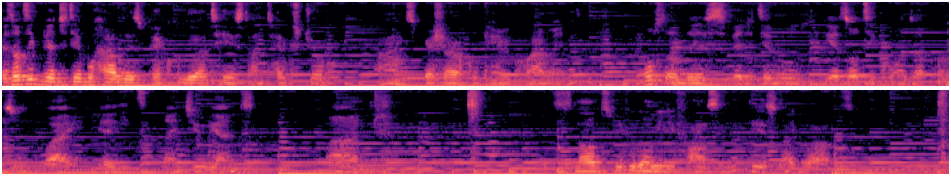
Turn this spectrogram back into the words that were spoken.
Exotic vegetables have this peculiar taste and texture and special cooking requirements. Most of these vegetables, the exotic ones, are consumed by elite Nigerians, and it's not people don't really fancy taste like that.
